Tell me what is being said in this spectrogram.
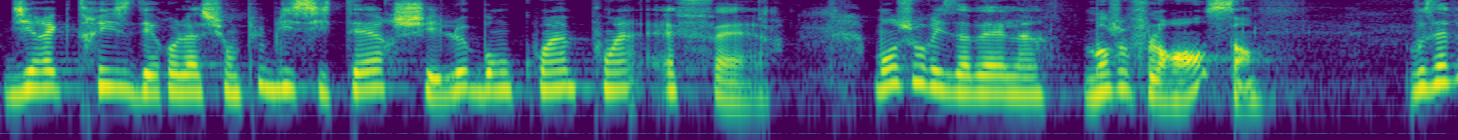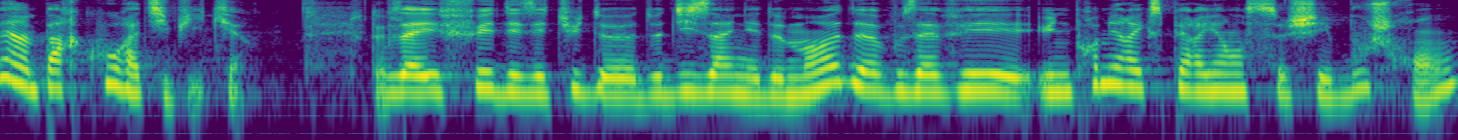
directrice des relations publicitaires chez leboncoin.fr. Bonjour Isabelle. Bonjour Florence. Vous avez un parcours atypique. Vous avez fait des études de design et de mode. Vous avez une première expérience chez Boucheron,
